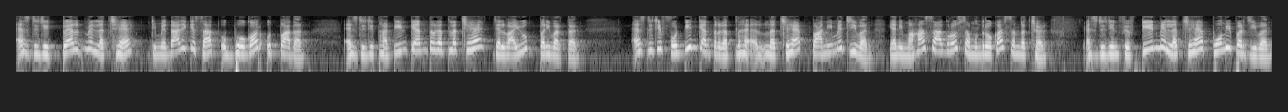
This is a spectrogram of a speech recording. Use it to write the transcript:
एस डी जी ट्वेल्व में लक्ष्य है, ज़िम्मेदारी के साथ उपभोग और उत्पादन। एस डी जी थर्टीन के अंतर्गत लक्ष्य है, जलवायु परिवर्तन। एस डी जी फोर्टीन के अंतर्गत लक्ष्य है, पानी में जीवन, यानी महासागरों, समुद्रों का संरक्षण। एस फिफ्टीन में लक्ष्य है भूमि पर जीवन,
